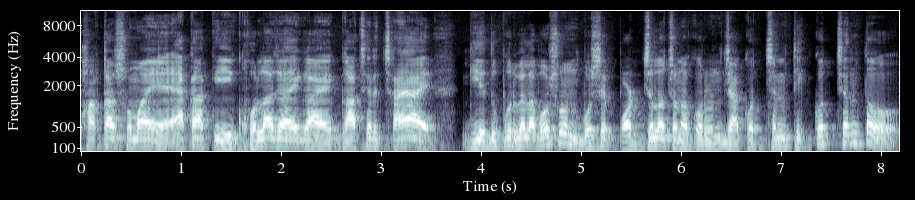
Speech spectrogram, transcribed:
ফাঁকা সময়ে, একাকী, খোলা জায়গায়, গাছের ছায়ায় গিয়ে দুপুরবেলা বসুন, বসে পর্যালোচনা করুন, যা করছেন, ঠিক করছেন তো?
